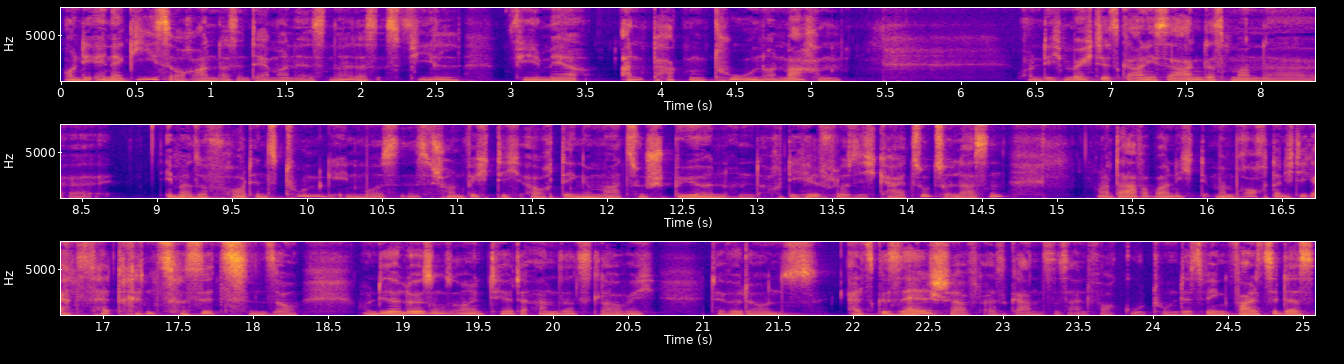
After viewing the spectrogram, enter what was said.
Und die Energie ist auch anders, in der man ist. Ne? Das ist viel, viel mehr anpacken, tun und machen. Und ich möchte jetzt gar nicht sagen, dass man äh, immer sofort ins Tun gehen muss. Es ist schon wichtig, auch Dinge mal zu spüren und auch die Hilflosigkeit zuzulassen. Man darf aber nicht, man braucht da nicht die ganze Zeit drin zu sitzen, so. Und dieser lösungsorientierte Ansatz, glaube ich, der würde uns als Gesellschaft, als Ganzes einfach gut tun. Deswegen, falls dir das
